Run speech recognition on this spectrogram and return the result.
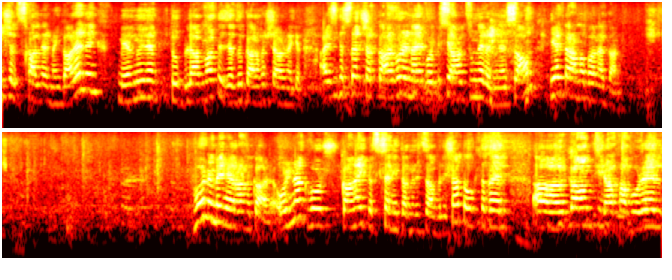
ինչ էլ սխալներ մենք արել ենք, միևնույն է դու լավ մարդ ես, դու կարող ես շարունակել։ Այսինքն ստեղ շատ կարևոր է նաև որպեսզի անցումները լինեն սահուն եւ տրամաբանական։ Որն է մեր հերանեկարը։ Օրինակ, որ կանայք կսկսեն ինտերնետից ավելի շատ օգտվել, կամ թիրախավորել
